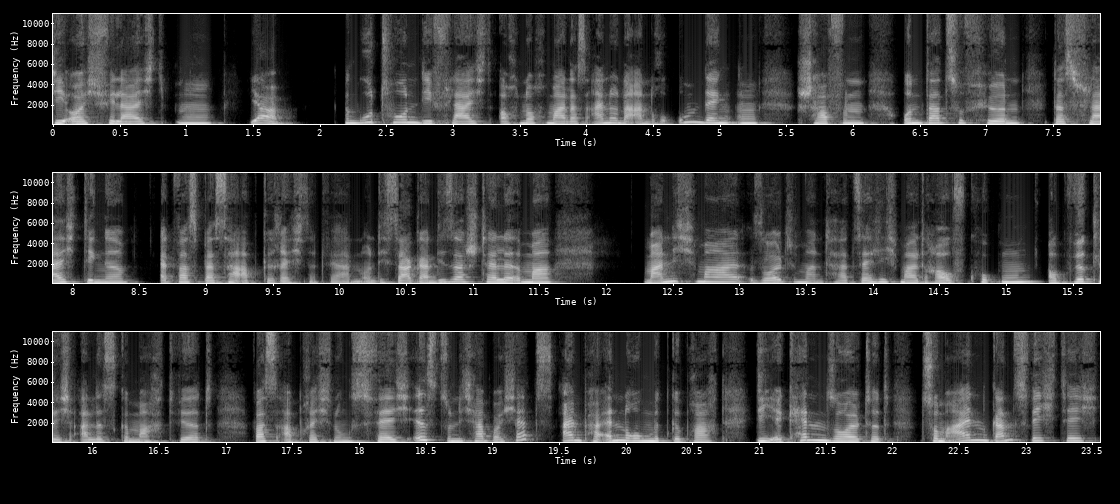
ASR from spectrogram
die euch vielleicht, mh, hm, ja, gut tun, die vielleicht auch nochmal das ein oder andere Umdenken schaffen und dazu führen, dass vielleicht Dinge etwas besser abgerechnet werden. Und ich sage an dieser Stelle immer, Manchmal sollte man tatsächlich mal drauf gucken, ob wirklich alles gemacht wird, was abrechnungsfähig ist. Und ich habe euch jetzt ein paar Änderungen mitgebracht, die ihr kennen solltet. Zum einen ganz wichtig,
